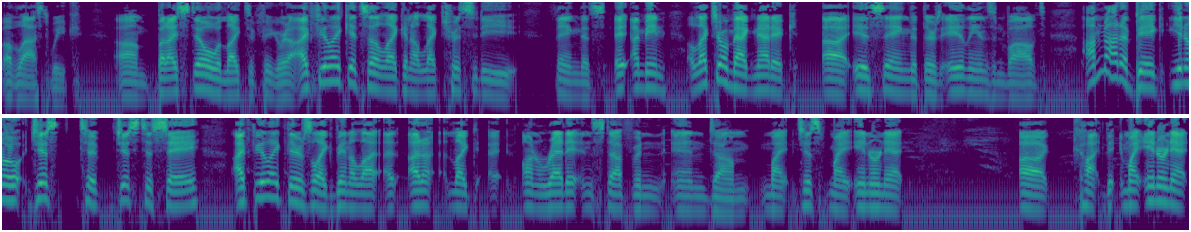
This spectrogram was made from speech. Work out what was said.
of last week. Um, but I still would like to figure it out. I feel like it's a like an electricity thing that's it, i mean electromagnetic uh, is saying that there's aliens involved i'm not a big you know just to just to say i feel like there's like been a lot I, I don't like uh, on reddit and stuff and and um my just my internet uh my internet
